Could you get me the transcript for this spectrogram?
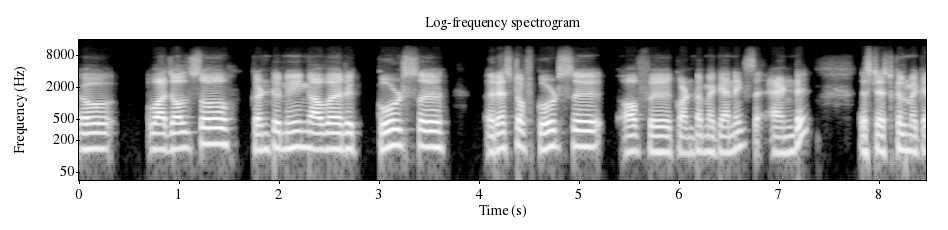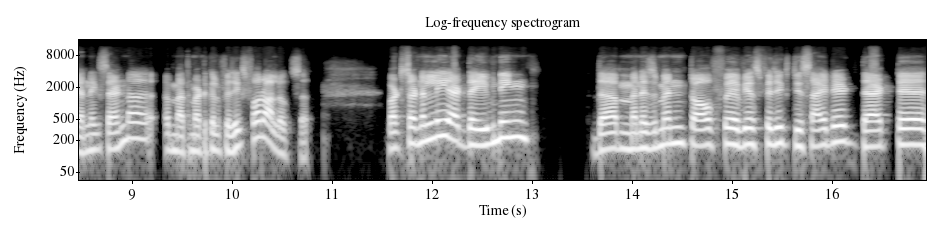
uh, was also continuing our course uh, rest of course uh, of uh, quantum mechanics and statistical mechanics and uh, mathematical physics for alok sir. But suddenly at the evening the management of AVS Physics decided that uh,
